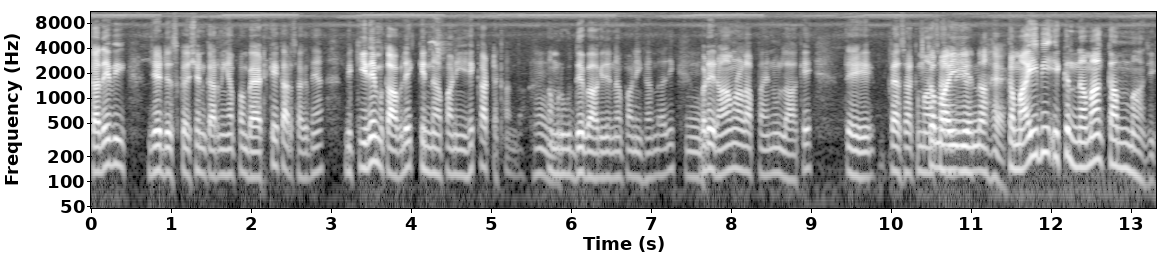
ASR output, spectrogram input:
ਕਦੇ ਵੀ ਜੇ ਡਿਸਕਸ਼ਨ ਕਰਨੀ ਆਪਾਂ ਬੈਠ ਕੇ ਕਰ ਸਕਦੇ ਆ ਵੀ ਕਿਹਦੇ ਮੁਕਾਬਲੇ ਕਿੰਨਾ ਪਾਣੀ ਇਹ ਘੱਟ ਖਾਂਦਾ। ਅਮਰੂਦ ਦੇ ਬਾਗ ਜਿੰਨਾ ਪਾਣੀ ਖਾਂਦਾ ਜੀ। ਬੜੇ ਆਰਾਮ ਨਾਲ ਆਪਾਂ ਇਹਨੂੰ ਲਾ ਕੇ ਤੇ ਪੈਸਾ ਕਮਾ ਕਮਾਈ ਸਕਦੇ ਆ। ਇੰਨਾ ਹੈ। ਕਮਾਈ ਵੀ ਇੱਕ ਨਵਾਂ ਕੰਮ ਆ ਜੀ।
